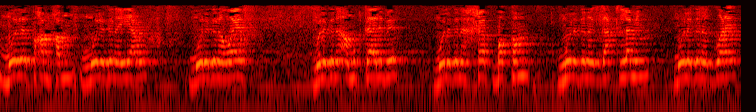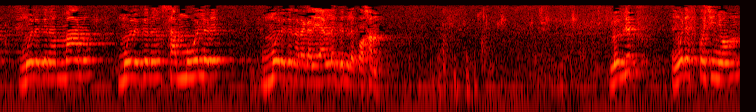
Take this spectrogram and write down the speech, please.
moo la ëpp xam-xam moo la gën a yaru moo la gën a woyof moo la gën a amuk taalibe moo la gën a xeeb boppam moo la gën a gàtt lamiñ moo la gën a gore moo la gën a maandu moo la gën a sàmm wëllëre moo la gën a ragal yàlla gën la koo xam loolu lépp mu def ko ci ñoom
